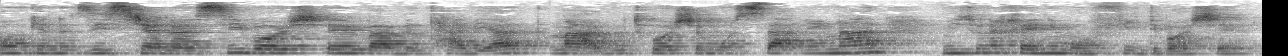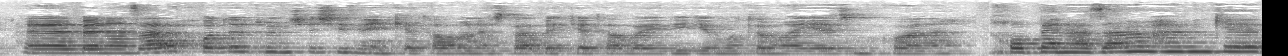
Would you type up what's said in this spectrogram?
ممکنه زیست شناسی باشه و به طبیعت مربوط باشه مستقیما می‌تونه خیلی مفید باشه. به نظر خودتون چه چیزی این کتاب نسبت به کتابای دیگه متمایز می‌کنه؟ خب به نظرم همین که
